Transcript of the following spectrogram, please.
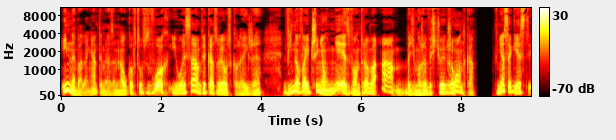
Inne badania, tym razem naukowców z Włoch i USA, wykazują z kolei, że winowajczynią nie jest wątroba, a być może wyściółek żołądka. Wniosek jest e,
